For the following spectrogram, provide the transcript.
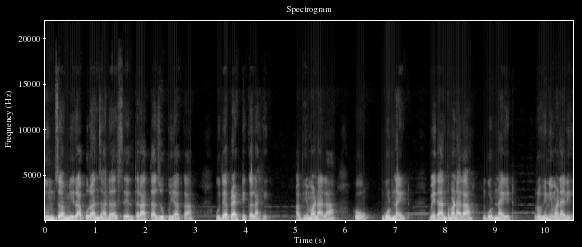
तुमचं मीरापुराण झालं असेल तर आता झोपूया का? उद्या प्रॅक्टिकल आहे. अभि म्हणाला हो गुड नाईट वेदांत म्हणाला गुड नाईट रोहिणी म्हणाली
